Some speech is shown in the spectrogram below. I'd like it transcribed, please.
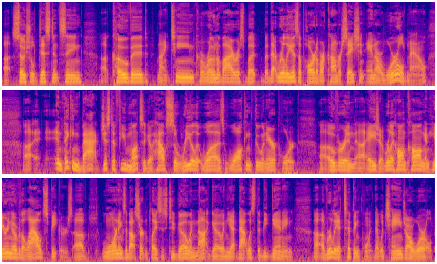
uh, social distancing, uh, COVID nineteen, coronavirus. But but that really is a part of our conversation and our world now. Uh, and thinking back just a few months ago, how surreal it was walking through an airport uh, over in uh, Asia, really Hong Kong, and hearing over the loudspeakers of warnings about certain places to go and not go, and yet that was the beginning uh, of really a tipping point that would change our world.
